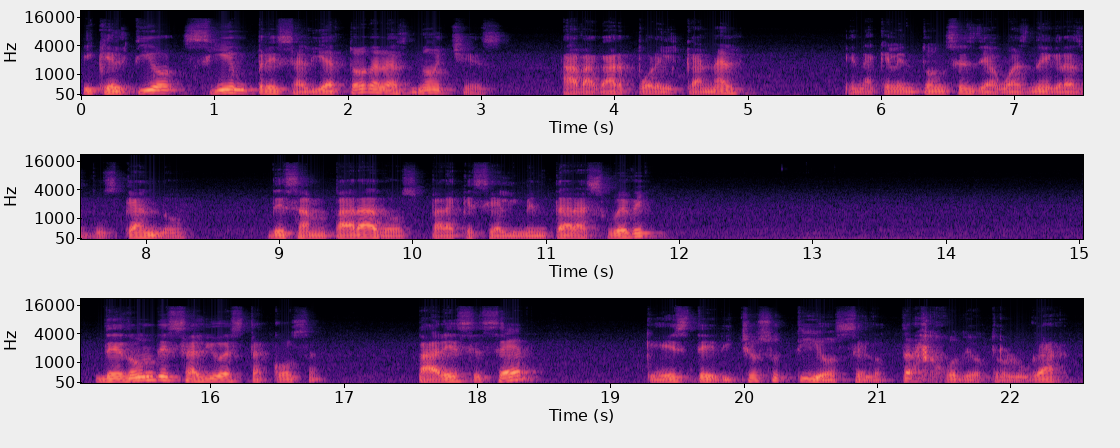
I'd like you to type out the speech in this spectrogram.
y que el tío siempre salía todas las noches a vagar por el canal, en aquel entonces de aguas negras, buscando desamparados para que se alimentara su bebé. ¿De dónde salió esta cosa? Parece ser que este dichoso tío se lo trajo de otro lugar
